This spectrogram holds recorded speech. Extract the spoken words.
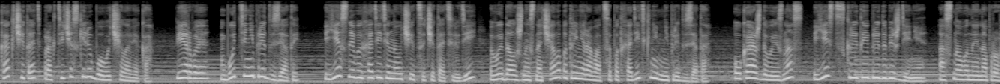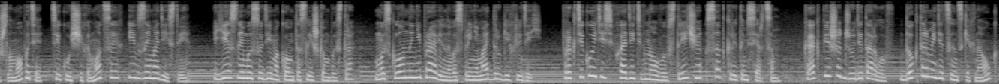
как читать практически любого человека. Первое. Будьте непредвзяты. Если вы хотите научиться читать людей, вы должны сначала потренироваться подходить к ним непредвзято. У каждого из нас есть скрытые предубеждения, основанные на прошлом опыте, текущих эмоциях и взаимодействии. Если мы судим о ком-то слишком быстро, мы склонны неправильно воспринимать других людей. Практикуйтесь входить в новую встречу с открытым сердцем. Как пишет Джудит Орлов, доктор медицинских наук,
